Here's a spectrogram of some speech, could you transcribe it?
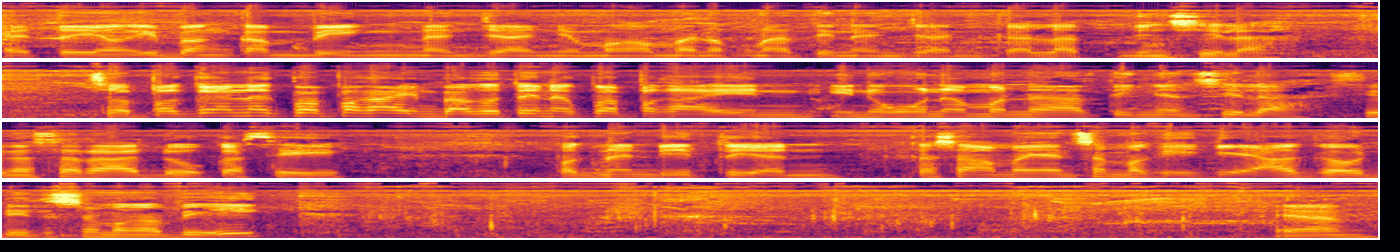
Ito yung ibang kambing, nandyan yung mga manok natin nandyan, kalat din sila. So pagka nagpapakain, bago tayo nagpapakain, inuuna muna natin yan sila, sinasarado kasi pag nandito yan, kasama yan sa makikiagaw dito sa mga biik. Ayan.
